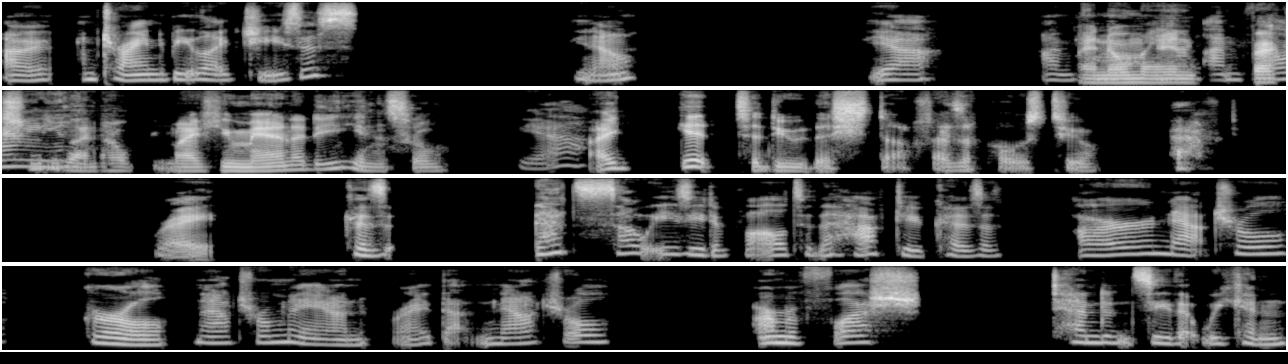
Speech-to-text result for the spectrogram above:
I, I'm trying to be like Jesus. You know, yeah. I'm. I know my imperfections. I know my humanity. And so Yeah. I get to do this stuff as opposed to have to. right? Because that's so easy to fall to the have to because our natural girl, natural man, right? That natural arm of flesh tendency that we can,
